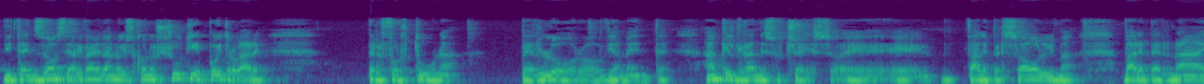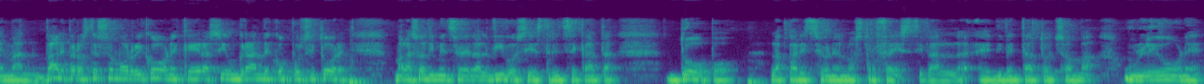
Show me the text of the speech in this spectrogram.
di Time Zones arrivare da noi sconosciuti e poi trovare per fortuna per loro ovviamente. Anche il grande successo e, e vale per Solliman, vale per Nyman, vale per lo stesso Morricone che era sì un grande compositore ma la sua dimensione dal vivo si è estrinsecata dopo l'apparizione al nostro festival. È diventato insomma un leone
